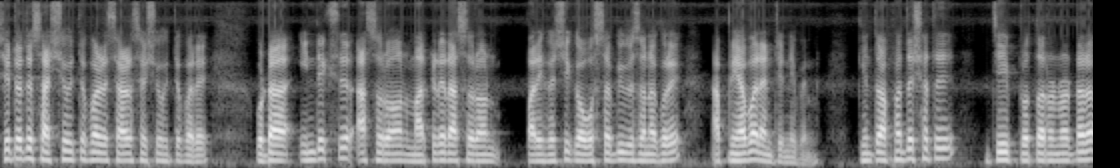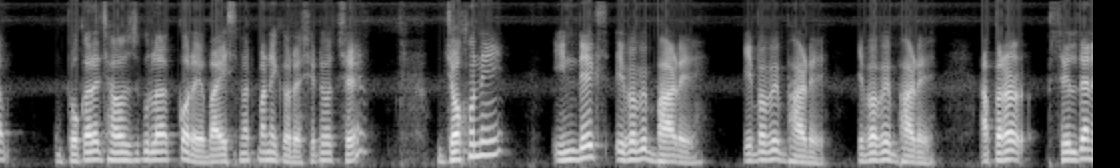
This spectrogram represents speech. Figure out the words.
সেটা হয়তো চারশো হতে পারে, সাড়ে চারশো হতে পারে। ওটা ইন্ডেক্সের আচরণ মার্কেটের আচরণ, পারিভাষিক অবস্থা বিবেচনা করে আপনি আবার এন্ট্রি নেবেন। কিন্তু আপনাদের সাথে যে প্রতারণাটা ব্রোকারেজ হাউসগুলো করে বা স্মার্ট মানি করে, সেটা হচ্ছে যখনই ইন্ডেক্স এভাবে বাড়ে এভাবে বাড়ে এভাবে বাড়ে, আপনারা সেল দেন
